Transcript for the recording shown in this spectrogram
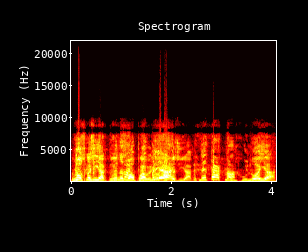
Ну скажи як, ви назвав правильно, Блядь! скажи як. Не так нахуй. Ну а як?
